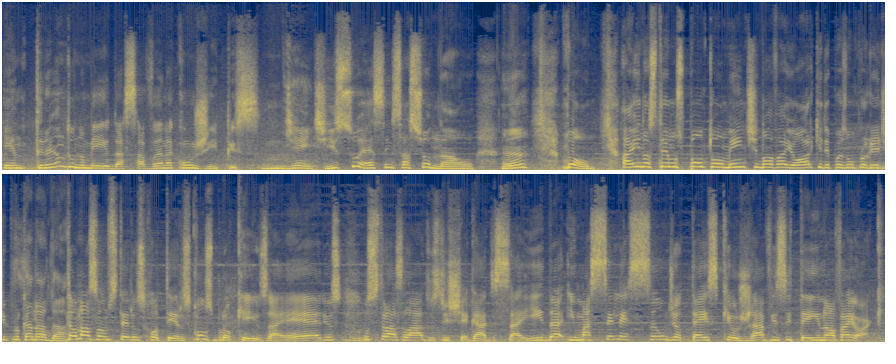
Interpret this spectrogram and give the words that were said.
entrando no meio da savana com jipes. Hum, Gente, isso é sensacional. Hã? Bom, aí nós temos pontualmente Nova York e depois vamos progredir para o Canadá. Então nós vamos ter os roteiros com os bloqueios aéreos, os traslados de chegada e saída e uma seleção de hotéis que eu já visitei em Nova York.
